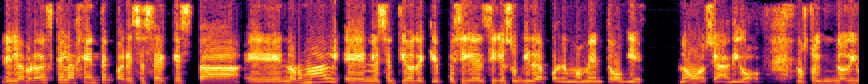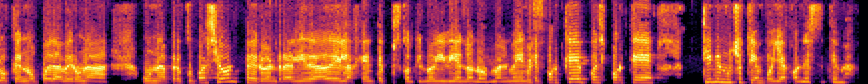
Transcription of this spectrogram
Y la verdad es que la gente parece ser que está eh, normal en el sentido de que pues sigue, sigue su vida por el momento bien. ¿no? O sea, digo, no estoy, no digo que no pueda haber una, una preocupación, pero en realidad eh, la gente pues continúa viviendo normalmente. Pues ¿Por qué? Pues porque tienen mucho tiempo ya con este tema.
